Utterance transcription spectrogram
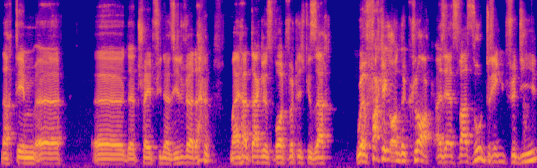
nachdem äh, äh, der Trade finalisiert wird, mal hat Douglas Ward wirklich gesagt, we're fucking on the clock. Also es war so dringend für die.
